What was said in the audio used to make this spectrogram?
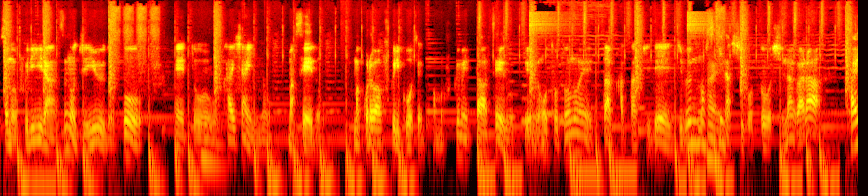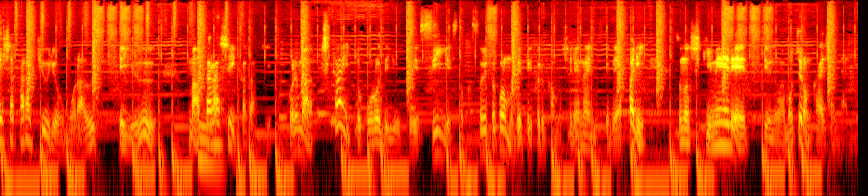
そのフリーランスの自由度と、えっとうん。会社員の、まあ、制度、まあ、これは福利厚生とかも含めた制度っていうのを整えた形で、自分の好きな仕事をしながら、会社から給料をもらうっていう、まあ、うん新しい形、これ、まあ近いところで言うと SES とかそういうところも出てくるかもしれないんですけど、やっぱりその指揮命令っていうのはもちろん会社にあります。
